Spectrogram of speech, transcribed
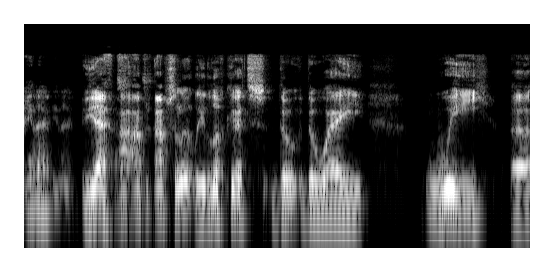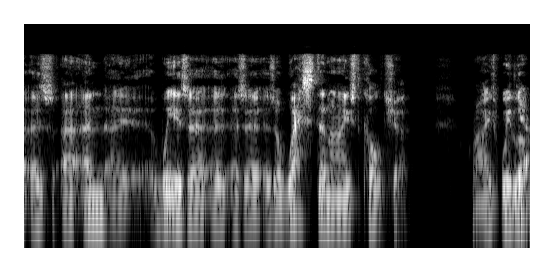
you know. Yeah, absolutely. Look at the the way we uh, as uh, and uh, we as a as a as a westernized culture, right? We look Yeah.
